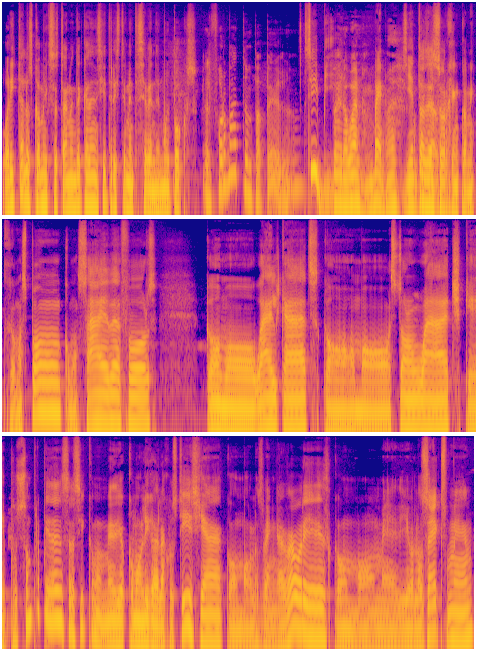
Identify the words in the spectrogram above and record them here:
Ahorita los cómics están en decadencia y tristemente se venden muy pocos. El formato en papel, ¿no? Sí, Pero bueno, Bueno, y entonces complicado. surgen cómics como Spawn, como Cyberforce, como Wildcats, como Stormwatch, que pues son propiedades así como medio como Liga de la Justicia, como Los Vengadores, como medio los X-Men,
